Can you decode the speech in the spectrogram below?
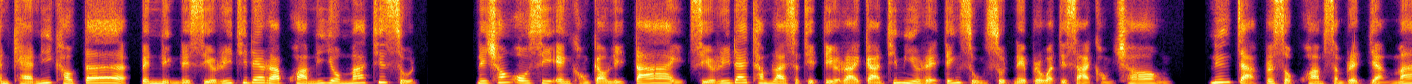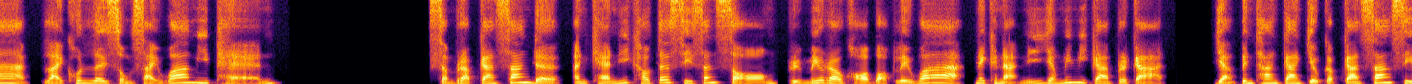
Uncanny Counter เป็นหนึ่งในซีรีส์ที่ได้รับความนิยมมากที่สุดในช่อง OCN ของเกาหลีใต้ ซีรีส์ได้ทำลายสถิติรายการที่มีเรตติ้งสูงสุดในประวัติศาสตร์ของช่อง เนื่องจากประสบความสำเร็จอย่างมาก หลายคนเลยสงสัยว่ามีแผนสำหรับการสร้าง The Uncanny Counter Season 2 หรือไม่เราขอบอกเลยว่า ในขณะนี้ยังไม่มีการประกาศ อย่างเป็นทางการเกี่ยวกับการสร้างซี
